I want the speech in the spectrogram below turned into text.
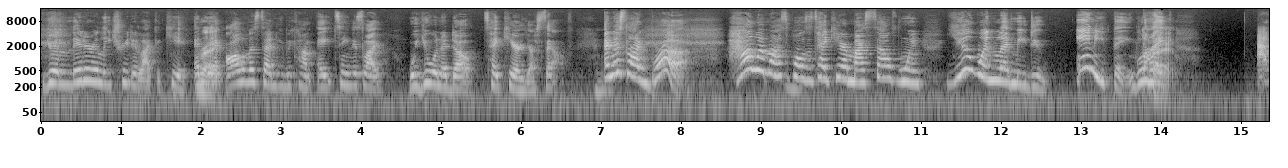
You're literally treated like a kid, and then all of a sudden you become 18. It's like, well, you an adult. Take care of yourself. And it's like, bruh, how am I supposed to take care of myself when you wouldn't let me do anything? Like. Right. I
